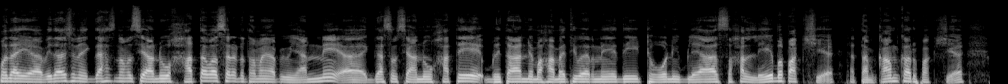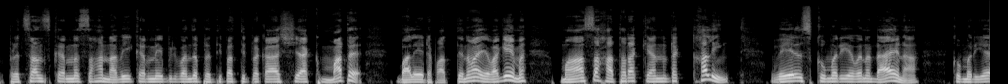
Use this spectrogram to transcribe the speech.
හොඳයි විදර්ශන එක්දහස් නමසය අනු හතවසරට තමයි අපි යන්නේ. එක්දසමසය අනු හතේ බ්‍රතාන්‍ය මහමැතිවරණයේදී ටෝනි බ්ලයා සහ ලේබ පක්ෂය නැතම් කාම්කරු පක්ෂය ප්‍රත්සංස් කරන සහ නවීකරණය පිළිබඳ ප්‍රතිපත්ති ප්‍රකාශයක් මත බලයට පත්වෙනවා ඒ වගේම මාස හතරක් යන්නට කලින් වේල්ස් කුමරිය වන ඩයනා කුමරිය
